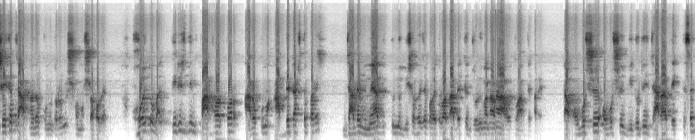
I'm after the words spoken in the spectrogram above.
সেক্ষেত্রে আপনাদের কোনো ধরনের সমস্যা হবে হয়তো বা তিরিশ দিন পার হওয়ার পর আরও কোনো আপডেট আসতে পারে, যাদের মেয়াদ উত্তীর্ণ বিষয় হয়ে যাবে হয়তো বা তাদেরকে জরিমানা আহত আনতে পারে। তা অবশ্যই অবশ্যই ভিডিওটি যারা দেখতেছেন,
